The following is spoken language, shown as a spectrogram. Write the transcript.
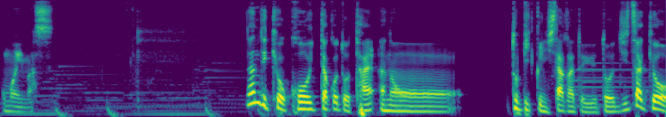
思いますなんで今日こういったことをた、あのー、トピックにしたかというと実は今日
